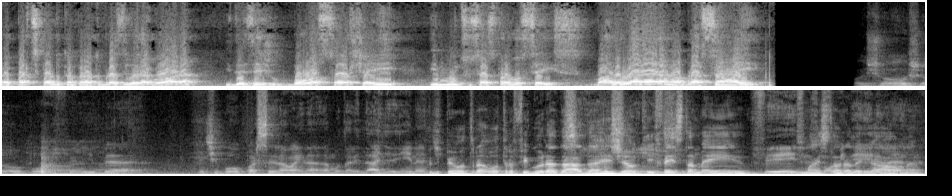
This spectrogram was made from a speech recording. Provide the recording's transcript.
Vai participar do Campeonato Brasileiro agora e desejo boa sorte aí e muito sucesso para vocês. Valeu, galera. Um abração aí. Show, show. Pô, o Felipe é gente boa, parceirão aí na, na modalidade aí, né? Felipe é outra, outra figura da, Sim, da região sim, que fez sim. também Fez, uma fez história dele, legal, né?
